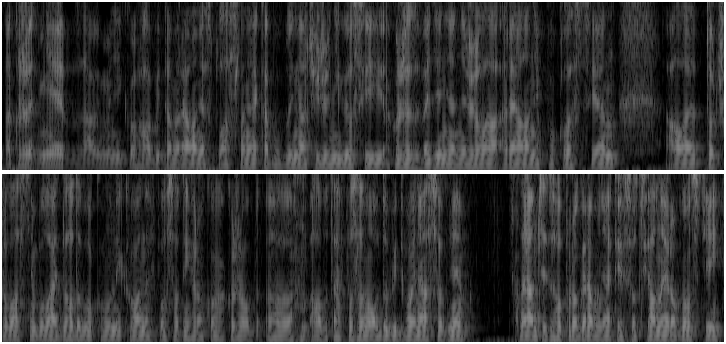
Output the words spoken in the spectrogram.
akože nie je v záujme nikoho, aby tam reálne splasla nejaká bublina, čiže nikto si akože z vedenia neželá reálne pokles cien, ale to, čo vlastne bolo aj dlhodobo komunikované v posledných rokoch, akože, eh, alebo teda v poslednom období dvojnásobne, v rámci toho programu nejakej sociálnej rovnosti,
